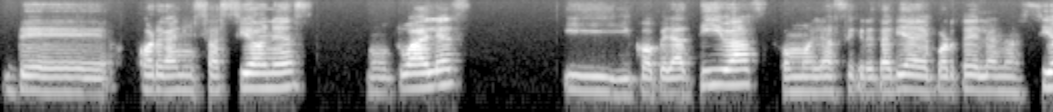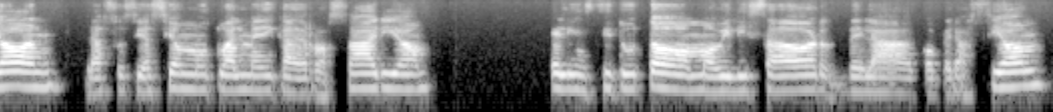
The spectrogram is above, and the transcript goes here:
de organizaciones mutuales y cooperativas, como la Secretaría de Deporte de la Nación, la Asociación Mutual Médica de Rosario, el Instituto Movilizador de la Cooperación,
